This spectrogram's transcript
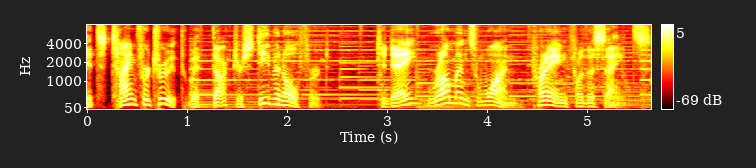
It's Time for Truth with Dr. Stephen Olford. Today, Romans 1, praying for the saints.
